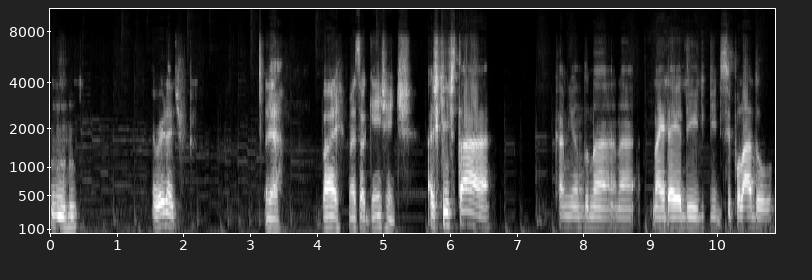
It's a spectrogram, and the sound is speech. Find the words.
Uhum. É verdade. É. Vai, mais alguém, gente? Acho que a gente tá caminhando na, na, na ideia de, de discipulado,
